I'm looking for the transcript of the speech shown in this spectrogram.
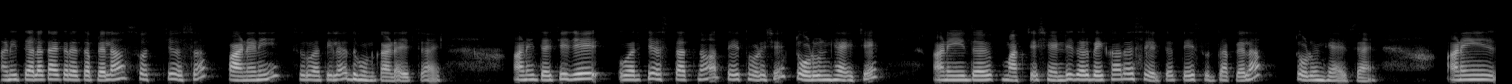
आणि त्याला काय करायचं आपल्याला? स्वच्छ असं पाण्याने सुरुवातीला धुवून काढायचं आहे. आणि त्याचे जे वरचे असतात ना ते थोडेसे तोडून घ्यायचे. आणि जर मागचे शेंडी जर बेकार असेल तर ते सुद्धा आपल्याला तोडून घ्यायचं आहे. आणि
